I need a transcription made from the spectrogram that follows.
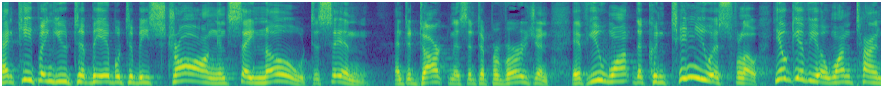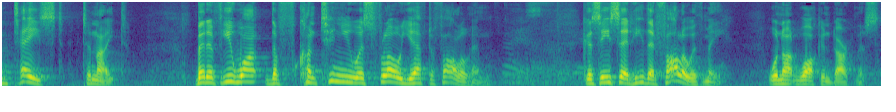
and keeping you to be able to be strong and say no to sin and to darkness and to perversion. If you want the continuous flow, He'll give you a one time taste tonight. But if you want the f- continuous flow, you have to follow Him. Because He said, He that followeth me will not walk in darkness,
